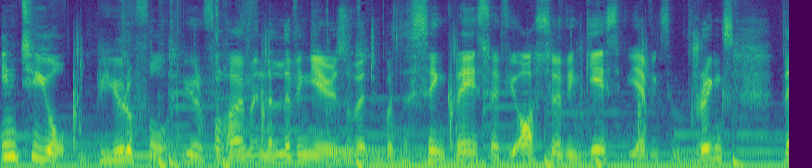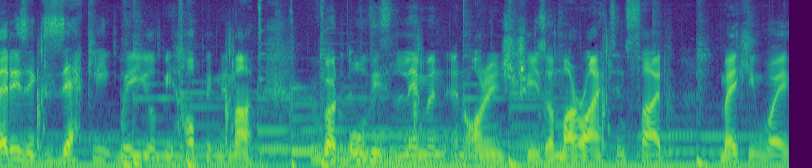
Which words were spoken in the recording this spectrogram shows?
into your beautiful, beautiful home and the living areas of it with the sink there. So if you are serving guests, if you're having some drinks, that is exactly where you'll be helping them out. We've got all these lemon and orange trees on my right hand side, making way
